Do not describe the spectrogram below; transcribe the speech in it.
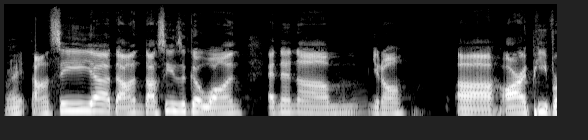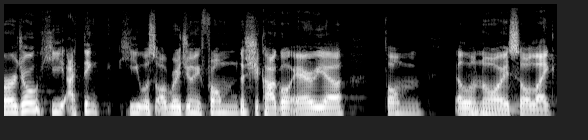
right? Don C, yeah, Don Don C is a good one. And then um, Mhm. you know, uh R.I.P. Virgil. He I think he was originally from the Chicago area, from Illinois. Mm. So like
